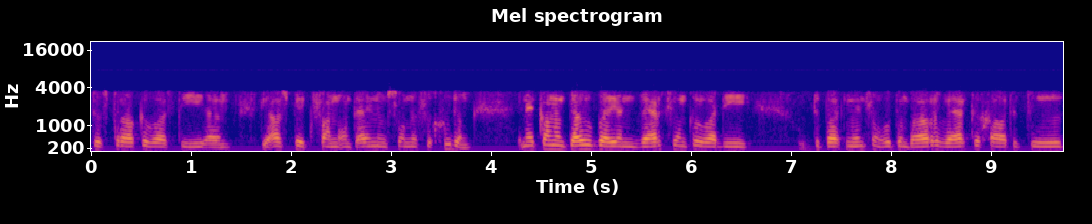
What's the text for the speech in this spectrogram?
te sprake was die um, die aspek van onteiening sonder vergoeding. En ek kan onthou by 'n werkswinkel wat die departement van openbare werke gehad het toe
